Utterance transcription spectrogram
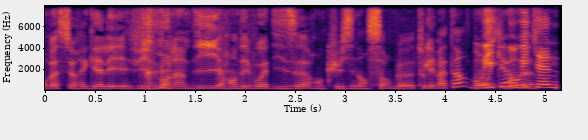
on va se régaler vivement lundi. Rendez-vous à 10h. en cuisine ensemble tous les matins. Bon oui, week-end. Bon week-end.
